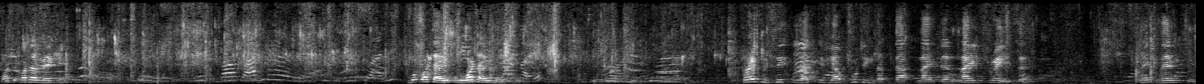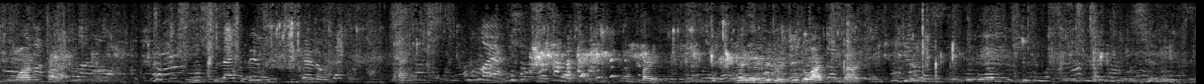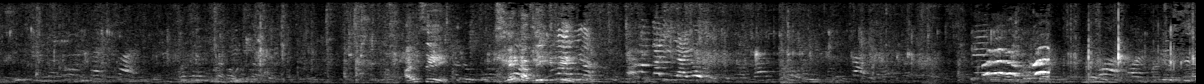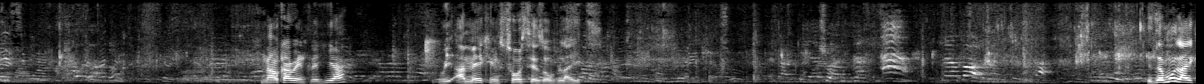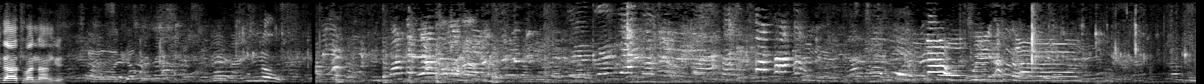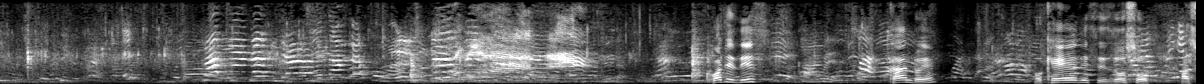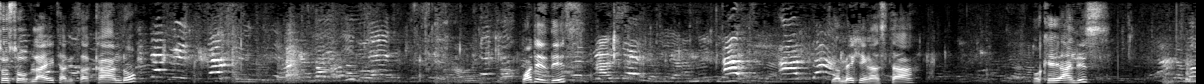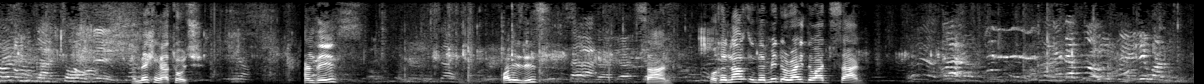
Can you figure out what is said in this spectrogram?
What, what are you making? What what are you, what are you making? Try to see that if you are putting that, that like the light rays, eh, make them in one color. Like this, yellow. Fine. Then in the middle, do the what? Sun. See. Make a big thing. Now currently here, we are making sources of light. Is the moon like that, Wanange? What is this? Candle, eh? Okay, this is also a source of light and it's a candle. What is this? You are making a star. Okay, and this? I'm making a torch. And this? What is this? Sun. Okay, now in the middle, write the word sun.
